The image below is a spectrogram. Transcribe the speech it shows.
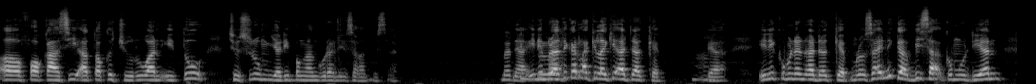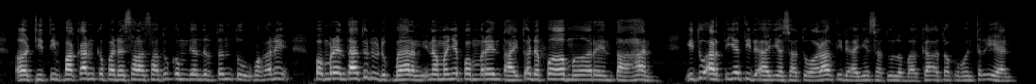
uh, vokasi atau kejuruan itu justru menjadi pengangguran yang sangat besar. Berarti nah ini belum... berarti kan lagi-lagi ada gap. Ya, ini kemudian ada gap. Menurut saya ini nggak bisa kemudian uh, ditimpakan kepada salah satu kementerian tertentu. Makanya pemerintah itu duduk bareng. Ini namanya pemerintah itu ada pemerintahan. Itu artinya tidak hanya satu orang, tidak hanya satu lembaga atau kementerian.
